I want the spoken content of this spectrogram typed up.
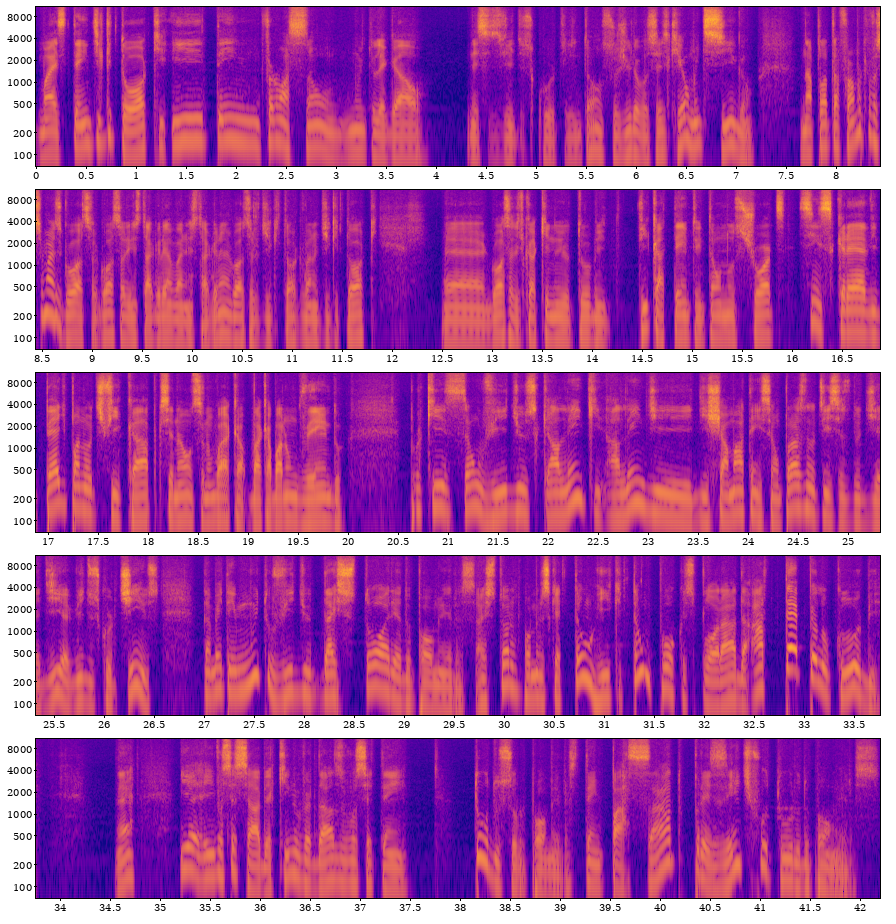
Mas tem TikTok e tem informação muito legal nesses vídeos curtos. Então, sugiro a vocês que realmente sigam na plataforma que você mais gosta. Gosta do Instagram, vai no Instagram. Gosta do TikTok, vai no TikTok. É, gosta de ficar aqui no YouTube, fica atento então nos shorts. Se inscreve, pede para notificar, porque senão você não vai, vai acabar não vendo porque são vídeos que, além, que, além de, de chamar atenção para as notícias do dia a dia, vídeos curtinhos, também tem muito vídeo da história do Palmeiras. A história do Palmeiras que é tão rica e tão pouco explorada, até pelo clube. Né? E aí você sabe, aqui no Verdazo você tem tudo sobre o Palmeiras. Tem passado, presente e futuro do Palmeiras.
